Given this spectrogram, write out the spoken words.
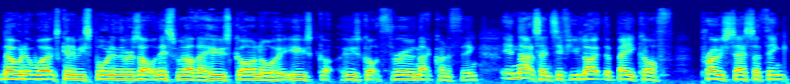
no one at work's going to be spoiling the result of this one, are they? Who's gone or who, who's got who's got through and that kind of thing. In that sense, if you like the Bake Off process, I think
